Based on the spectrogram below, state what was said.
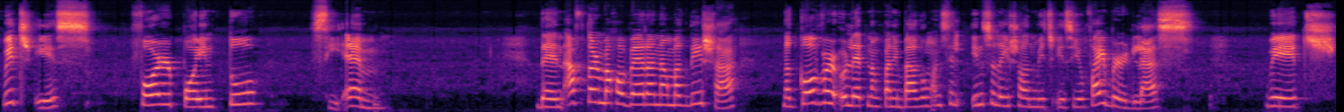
which is 4.2 cm. Then, after makovera ng magnesia, nag-cover ulit ng panibagong insulation which is yung fiberglass, which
